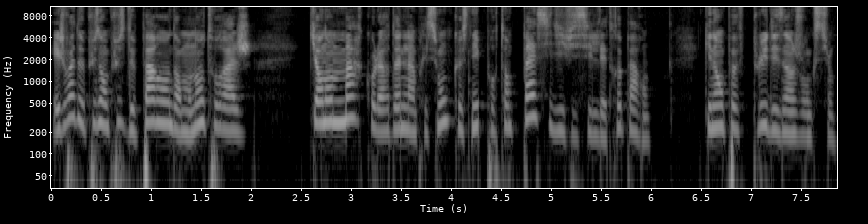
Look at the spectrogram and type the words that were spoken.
Et je vois de plus en plus de parents dans mon entourage qui en ont marre qu'on leur donne l'impression que ce n'est pourtant pas si difficile d'être parent, qui n'en peuvent plus des injonctions,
